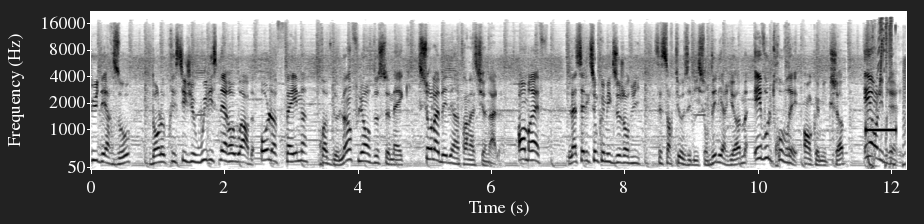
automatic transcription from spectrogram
Uderzo dans le prestigieux Willisner Award Hall of Fame, preuve de l'influence de ce mec sur la BD internationale. En bref, la sélection comics d'aujourd'hui, c'est sorti aux éditions Delirium et vous le trouverez en comic shop et en librairie.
